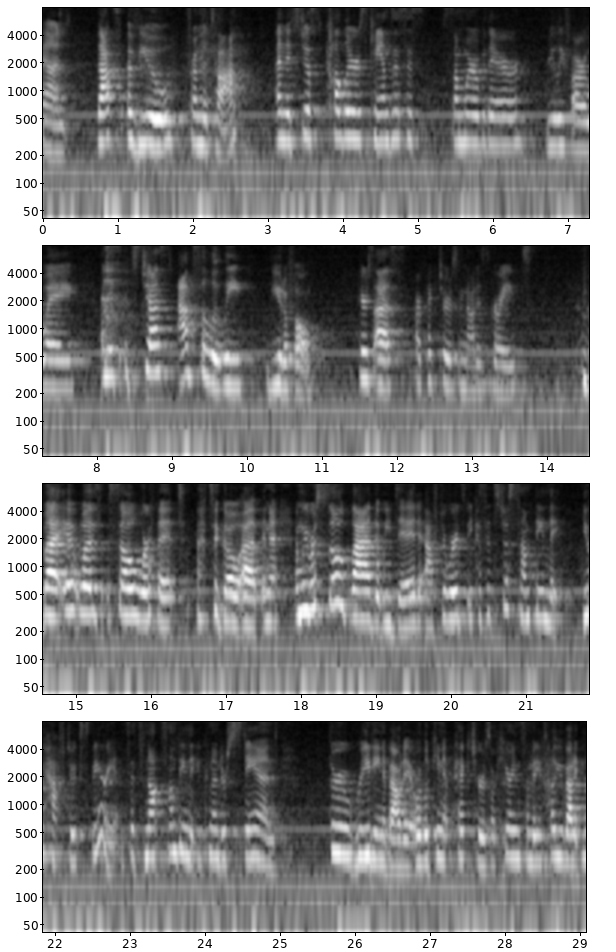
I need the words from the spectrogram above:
And that's a view from the top. And it's just colors. Kansas is somewhere over there, really far away. And it's, it's just absolutely beautiful. Here's us. Our pictures are not as great. But it was so worth it to go up. And, uh, and we were so glad that we did afterwards because it's just something that you have to experience. It's not something that you can understand through reading about it or looking at pictures or hearing somebody tell you about it. You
